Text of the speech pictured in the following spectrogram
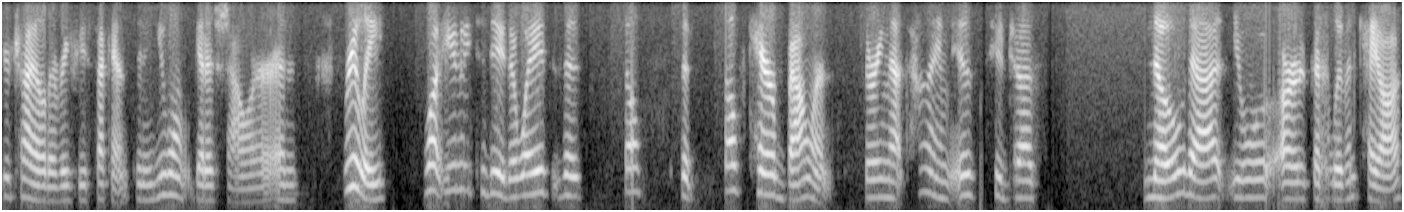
your child every few seconds, and you won't get a shower. And really, what you need to do, the way the self the self care balance during that time is to just know that you are going to live in chaos,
